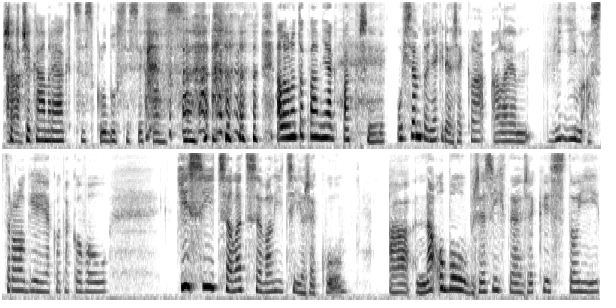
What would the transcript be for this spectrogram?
Však a... čekám reakce z klubu Sisyphos. ale ono to k vám nějak patří. Už jsem to někde řekla, ale vidím astrologii jako takovou tisíce let se valící řeku a na obou březích té řeky stojí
